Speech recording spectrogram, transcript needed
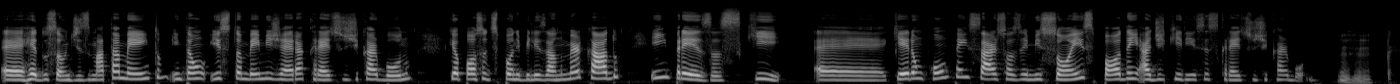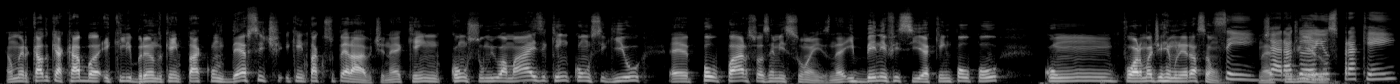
é, redução de desmatamento. Então, isso também me gera créditos de carbono que eu posso disponibilizar no mercado e empresas que é, queiram compensar suas emissões podem adquirir esses créditos de carbono. Uhum. É um mercado que acaba equilibrando quem está com déficit e quem está com superávit, né? Quem consumiu a mais e quem conseguiu é, poupar suas emissões, né? E beneficia quem poupou com forma de remuneração. Sim, né? gera ganhos para quem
